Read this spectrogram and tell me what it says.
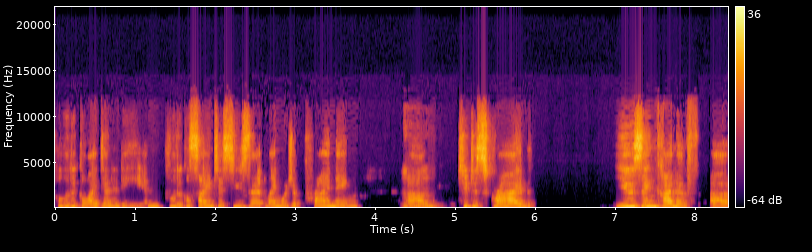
political identity. And political scientists use that language of priming Mhm. um, to describe using kind of uh,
